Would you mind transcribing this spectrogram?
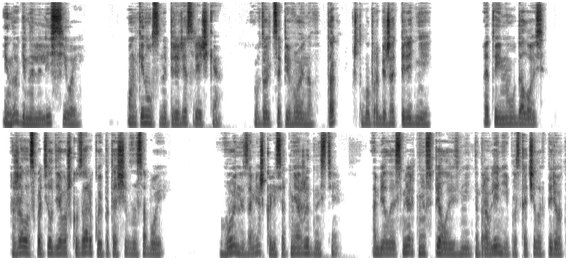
и ноги налились силой. Он кинулся на перерез речки, вдоль цепи воинов, так, чтобы пробежать перед ней. Это ему удалось. Жало схватил девушку за руку и потащил за собой. Воины замешкались от неожиданности, а белая смерть не успела изменить направление и проскочила вперед.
